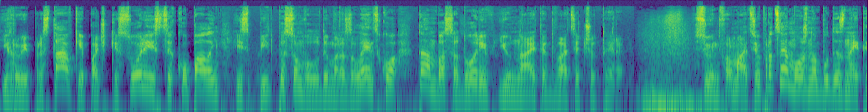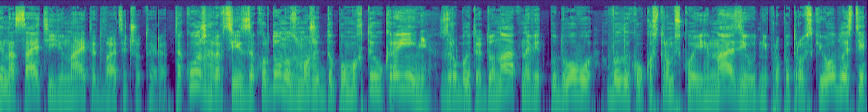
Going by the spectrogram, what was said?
ігрові приставки, пачки солі із цих копалень із підписом Володимира Зеленського та амбасадорів United 24. Всю інформацію про це можна буде знайти на сайті United 24. Також гравці із-за кордону зможуть допомогти Україні зробити донат на відбудову Великокостромської гімназії у Дніпропетровській області,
